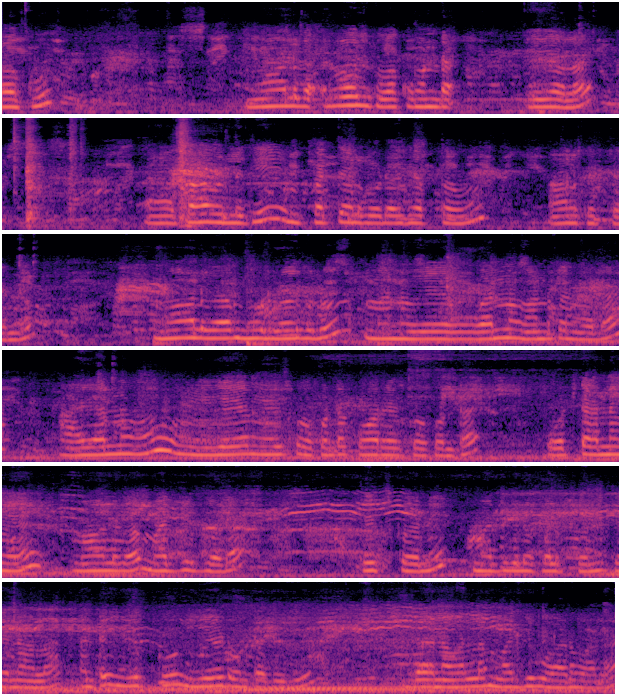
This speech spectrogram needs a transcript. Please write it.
ఆకు మామూలుగా రోజుకి ఒక వండ వేయాల. కావులకి పత్యాలు కూడా చెప్తాము. ఆలకెత్తండి మామూలుగా మూడు రోజులు మనం అన్నం వండుతాం కదా ఆ అన్నం ఏం వేసుకోకుండా కూర వేసుకోకుండా ఒట్టి అన్నమే మామూలుగా మజ్జిగ కూడా తెచ్చుకొని మజ్జిగలో కలుపుకొని తినాలా. అంటే ఎక్కువ ఏడు ఉంటుంది ఇది. దానివల్ల మజ్జిగ వాడవాలా.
